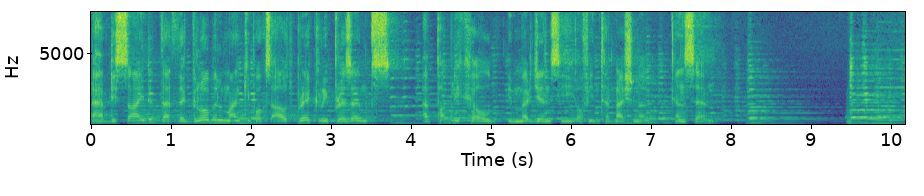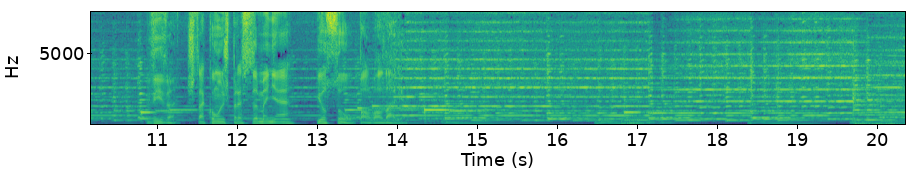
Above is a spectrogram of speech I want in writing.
I have decided that the global monkeypox outbreak represents a public health emergency of international concern. Viva! Está com o Expresso da Manhã. Eu sou o Paulo Baldaia.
